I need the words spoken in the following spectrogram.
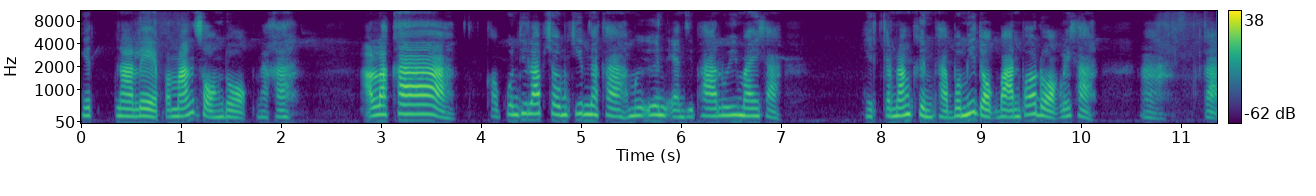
เห็ดนาแหลประมาณสองดอกนะคะ เอาละค่ะ ขอบคุณที่รับชมคลิปนะคะ มืออื่นแอนสิพาลุยไหมค่ะ เห็ดกำลังขึ้นค่ะบ่มีดอกบานพ่อดอกเลยค่ะ อ่ากะ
